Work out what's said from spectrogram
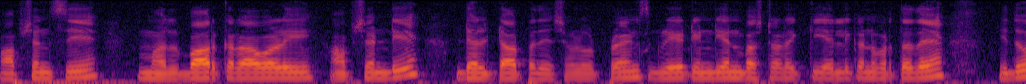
ಆಪ್ಷನ್ ಸಿ ಮಲ್ಬಾರ್, ಕರಾವಳಿ, ಆಪ್ಷನ್ ಡಿ, ಡೆಲ್ಟಾ ಪ್ರದೇಶಗಳು. ಫ್ರೆಂಡ್ಸ್, ಗ್ರೇಟ್ ಇಂಡಿಯನ್ ಬಸ್ಟರ್ಡ್ ಅಕ್ಕಿ ಎಲ್ಲಿ ಕಂಡುಬರ್ತದೆ? ಇದು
